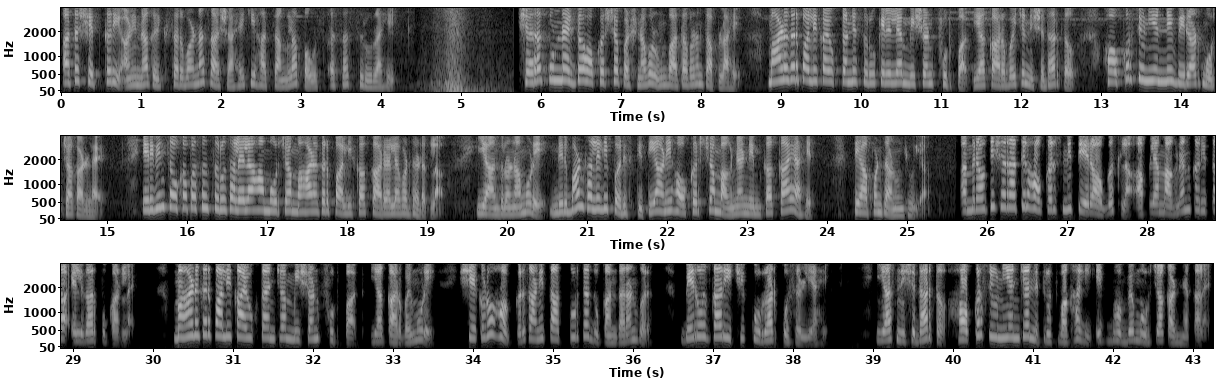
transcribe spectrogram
आता शेतकरी आणि नागरिक सर्वांनाच आशा आहे की हा चांगला पाऊस असाच सुरू राहील. शहरात पुन्हा एकदा हॉकर्सच्या प्रश्नावरून वातावरण तापलं आहे. महानगरपालिका आयुक्तांनी सुरू केलेल्या मिशन फुटपाथ या कारवाईच्या निषेधार्थ हॉकर्स युनियनने विराट मोर्चा काढलाय इरविन चौकापासून सुरू झालेला हा मोर्चा महानगरपालिका कार्यालयावर धडकला. या आंदोलनामुळे निर्माण झालेली परिस्थिती आणि हॉकर्सच्या मागण्या नेमका काय आहेत ते आपण जाणून घेऊया. अमरावती शहरातील हॉकर्सनी तेरा ऑगस्टला आपल्या मागण्यांकरिता एल्गार पुकारलाय. महानगरपालिका आयुक्तांच्या मिशन फुटपाथ या कारवाईमुळे शेकडो हॉकर्स आणि तात्पुरत्या दुकानदारांवर बेरोजगारीची कुऱ्हाड कोसळली आहे. याच निषेधार्थ हॉकर्स युनियनच्या नेतृत्वाखाली एक भव्य मोर्चा काढण्यात आलाय.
